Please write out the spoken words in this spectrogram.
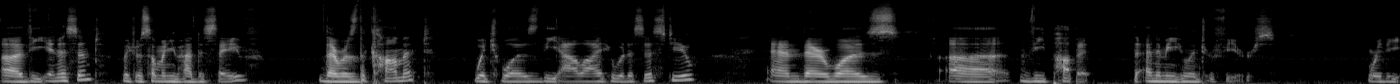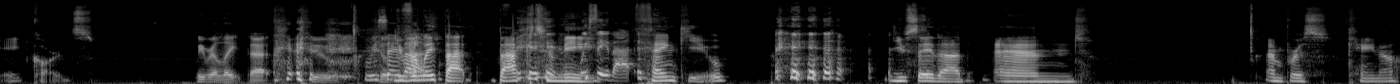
uh, the Innocent, which was someone you had to save. There was the Comet, which was the ally who would assist you. And there was uh, the Puppet, the enemy who interferes. Were the eight cards. We relate that to. We say You that. relate that back to me. we say that. Thank you. you say that, and Empress Kana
